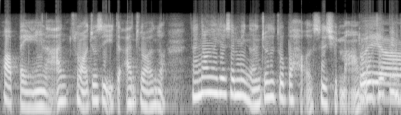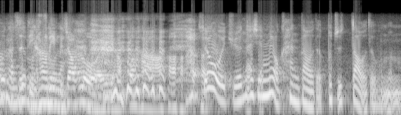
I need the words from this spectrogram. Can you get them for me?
画饼啦、安装，就是一个安装安装。难道那些生病的人就是做不好的事情吗？我觉得并不能是这么抵抗力比。较弱而已，好不好？所以我觉得那些没有看到的、不知道的，我们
